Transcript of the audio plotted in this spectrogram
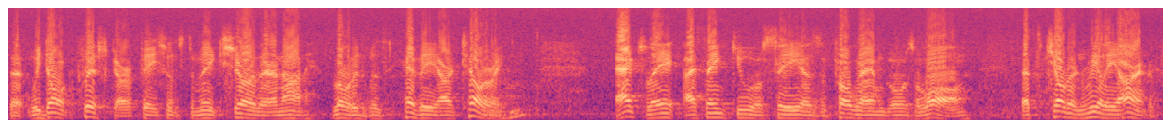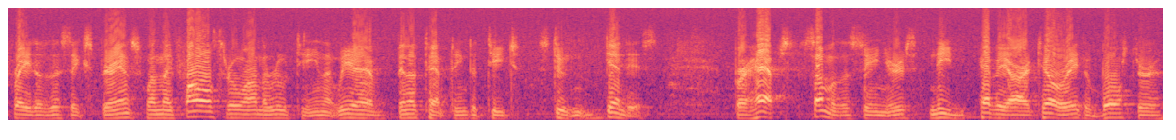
that we don't frisk our patients to make sure they're not loaded with heavy artillery. Mm-hmm. Actually, I think you will see as the program goes along that the children really aren't afraid of this experience when they follow through on the routine that we have been attempting to teach student dentists. Perhaps some of the seniors need heavy artillery to bolster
